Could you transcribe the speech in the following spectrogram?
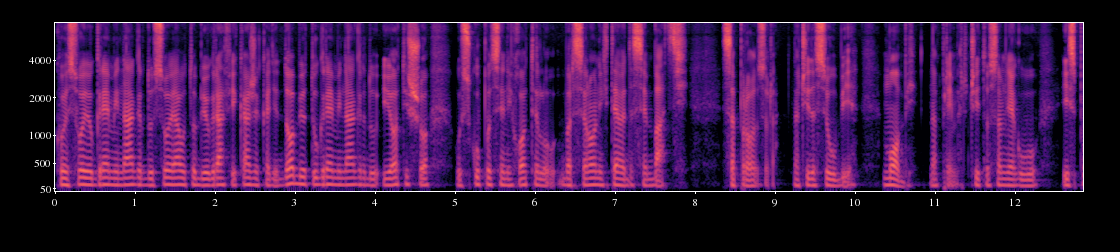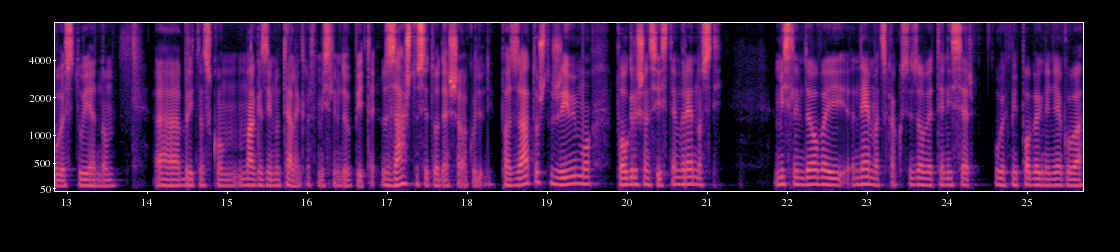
koji je svoju Grammy nagradu u svojoj autobiografiji kaže kad je dobio tu Grammy nagradu i otišao u skupoceni hotel u Barceloni hteo da se baci sa prozora, znači da se ubije. Mobi, na primjer. Čitao sam njegovu ispovest u jednom britanskom magazinu Telegraf, mislim da je u pitanju. Zašto se to dešava kod ljudi? Pa zato što živimo pogrešan sistem vrednosti. Mislim da je ovaj Nemac, kako se zove teniser, uvek mi pobegne njegova,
